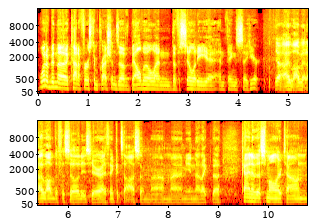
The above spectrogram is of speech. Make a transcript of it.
What have been the kind of first impressions of Belleville and the facility and things uh, here? Yeah, I love it. I love the facilities here. I think it's awesome. Um, I mean, I like the kind of the smaller town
